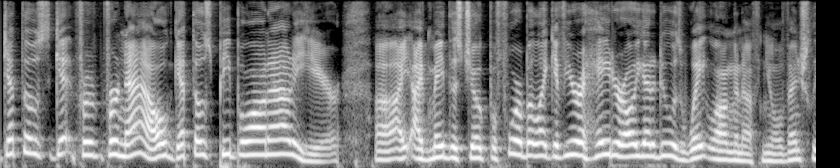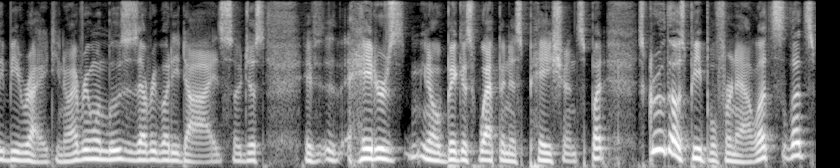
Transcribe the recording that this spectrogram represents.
get those get for for now get those people on out of here. Uh, I I've made this joke before, but like if you're a hater, all you got to do is wait long enough and you'll eventually be right. You know, everyone loses, everybody dies. So just if haters, you know, biggest weapon is patience. But screw those people for now. Let's let's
